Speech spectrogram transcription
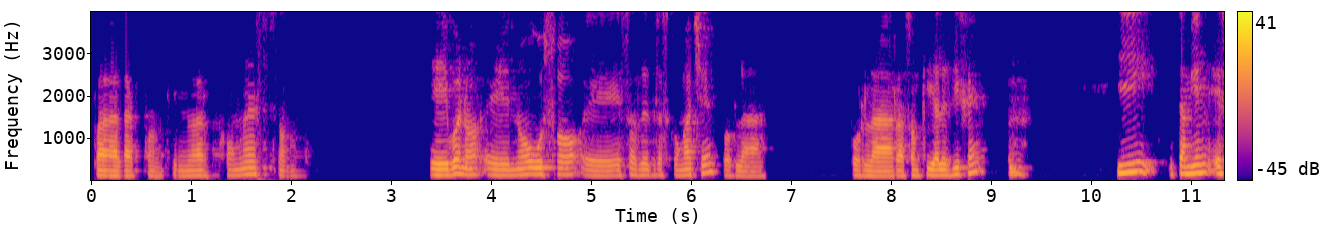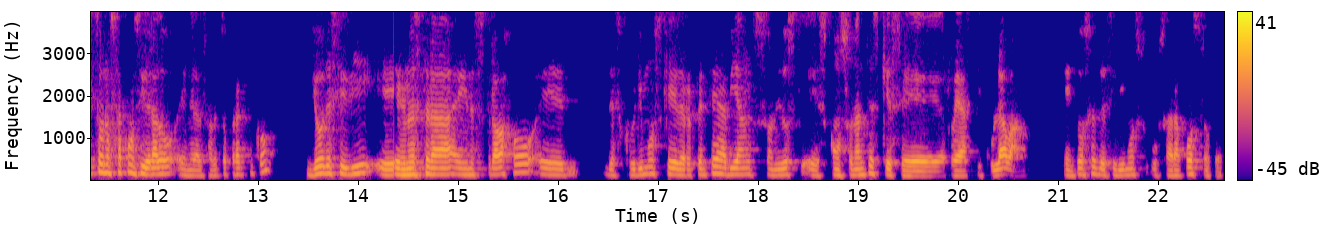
para continuar con esto. Eh, bueno, eh, no uso eh, esas letras con H por la, por la razón que ya les dije. Y también esto no está considerado en el alfabeto práctico. Yo decidí, en, nuestra, en nuestro trabajo, descubrimos que de repente habían sonidos consonantes que se rearticulaban. Entonces decidimos usar apóstrofe.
